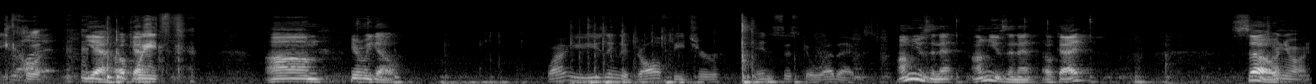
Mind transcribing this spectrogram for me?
Is it it. Yeah. Okay. Wait. Um. Here we go. Why aren't you using the draw feature in Cisco WebEx? I'm using it. I'm using it. Okay. So one you on?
